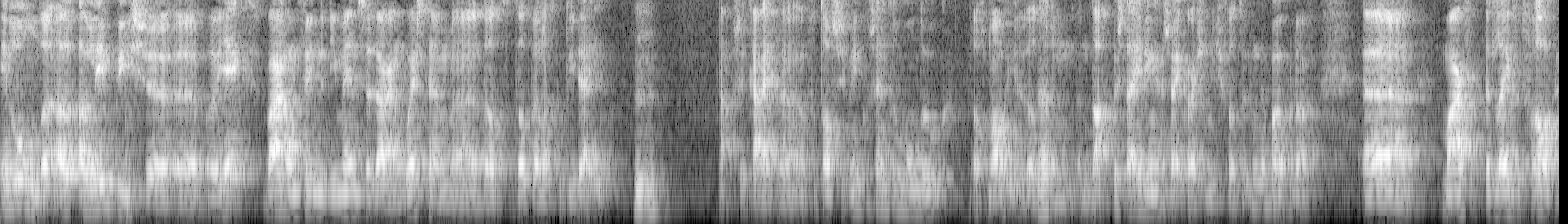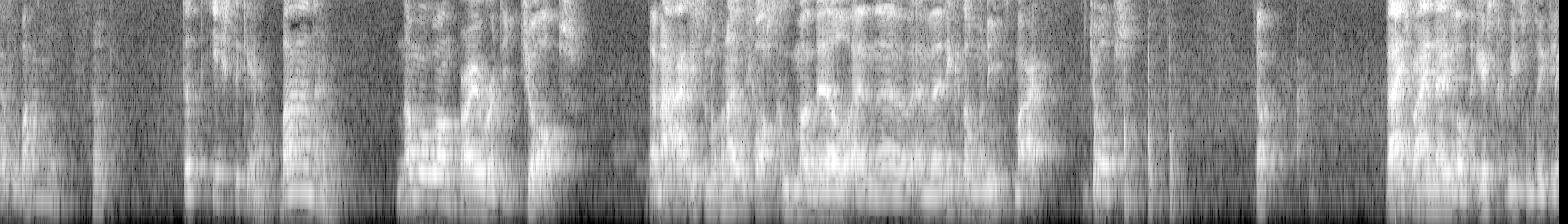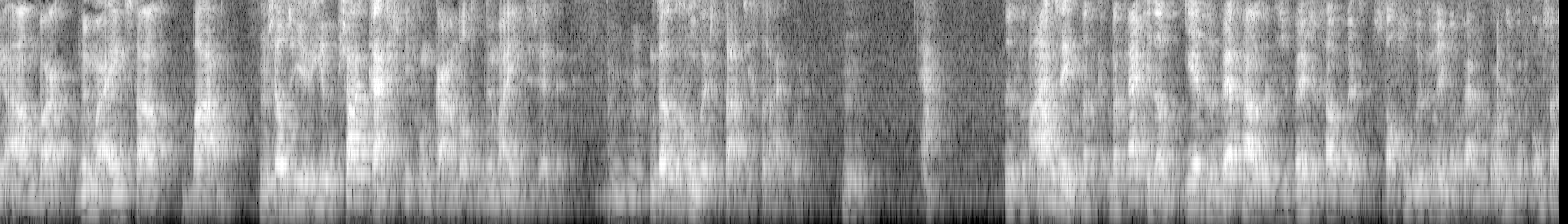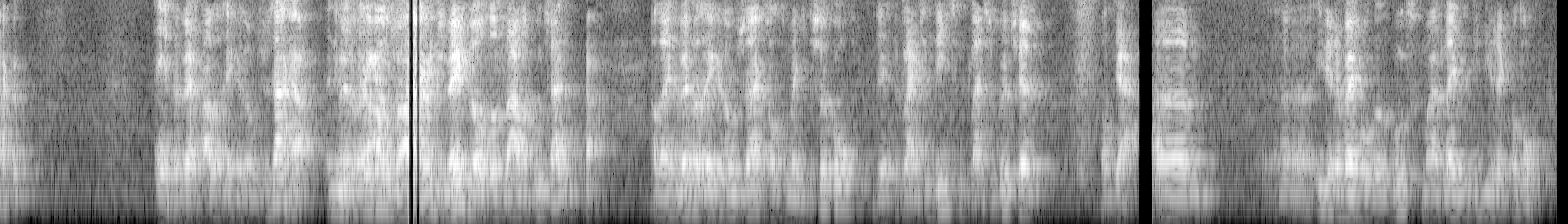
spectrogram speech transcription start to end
In Londen, Olympisch eh, project. Waarom vinden die mensen daar in West Ham eh, dat, dat wel een goed idee? Mhm. Nou, ze krijgen een fantastisch winkelcentrum om de hoek. Dat is mooi. Dat is een, een dagbesteding, hè, zeker als je niet zoveel te doen hebt overdag. Eh, maar het levert vooral ook heel veel banen op. Ja. Dat is de kern. Banen. Number one priority, jobs. Daarna is er nog een heel vastgoedmodel en, en weet ik het allemaal niet, maar jobs. Ja. Wijs mij in Nederland de eerste gebiedsontwikkeling aan waar op nummer 1 staat banen. Zelfs hier, hier op Zuid krijgen ze het niet voor elkaar om dat op nummer 1 te zetten. Moet ook een grondexploitatie gedraaid worden. Dus wat Waanzin. Krijg, wat, wat krijg je dan? Je hebt een wethouder die zich bezighoudt met stadsontwikkeling of ruimtelijke ordening of grondzaken. En je hebt een wethouder economische zaken. Ja, en die dus wethouder economische zaken. zaken die weet wel dat banen goed zijn. Ja. Alleen de wethouder economische zaken is altijd een beetje een sukkel. Die heeft de kleinste dienst, het kleinste budget. Want ja, ehm, eh, iedereen weet wel dat het moet, maar het levert niet direct wat op.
